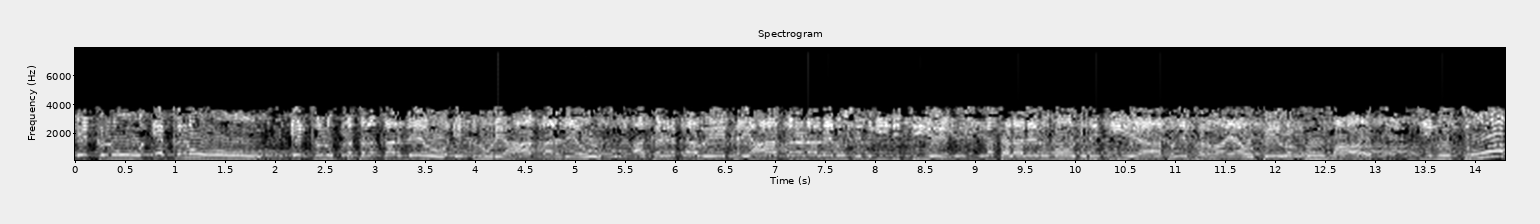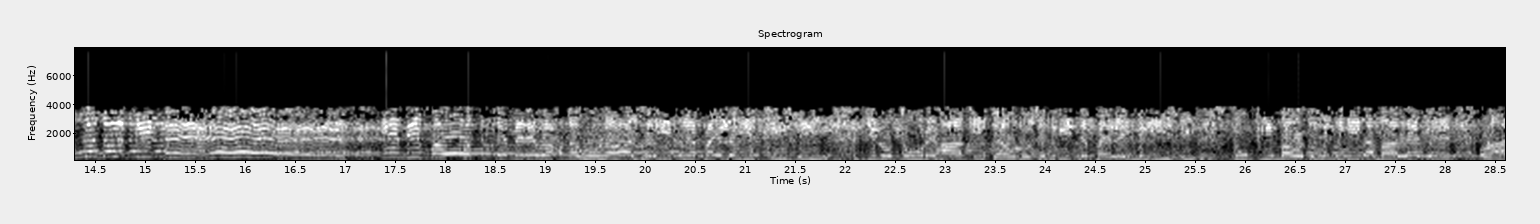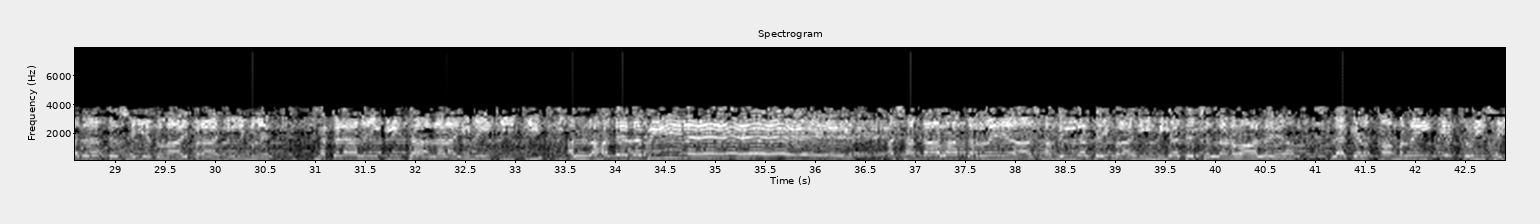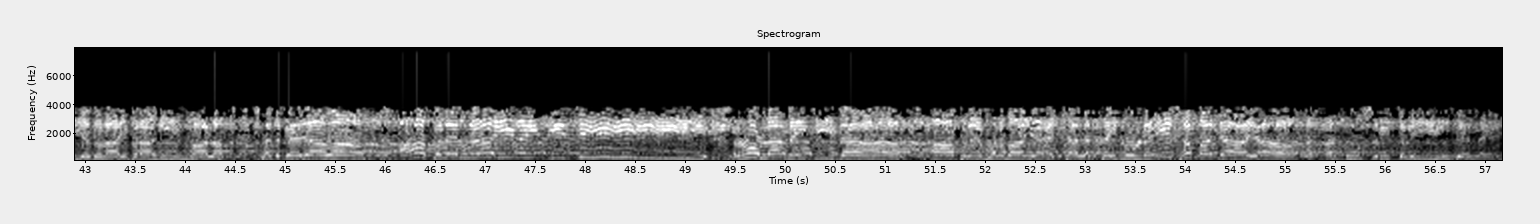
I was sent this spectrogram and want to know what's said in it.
ایک نو ایک نو ایک نو قتل کر دیو ایک نو رہا کر دیو۔ آخر لگا ویخ رہا کرن والے نو زندگی دتی ہے، قتل والے نو موت دتی ہے۔ آپ نے فرمایا وہ بے وقوفا جنو تو قتل کیتے دی موت تے میرے وحدہ لا شریف نے پہلے ہی لکھی سی جنو تو رہا کیتا انہوں زندگی تے پہلے ہی ملی سی۔ تو کی موت زندگی دا مال لے گئے ان حضرت سیدنا ابراہیم نے جھگڑا نہیں کیتا، لڑائی نہیں کی تھی اللہ دے نبی نے اچھا دعوی کرنے اچھا ملت ابراہیمیت چلن والے ہاں لیکن کم نہیں، ایک بھی سیدنا ابراہیم والا سد کے جاوا آپ نے لڑائی نہیں کی رولا نہیں کیتا۔ آپ نے فرمایا، چل تینوں نہیں سمجھ آیا۔ اصا دوسری دلیل دینے۔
